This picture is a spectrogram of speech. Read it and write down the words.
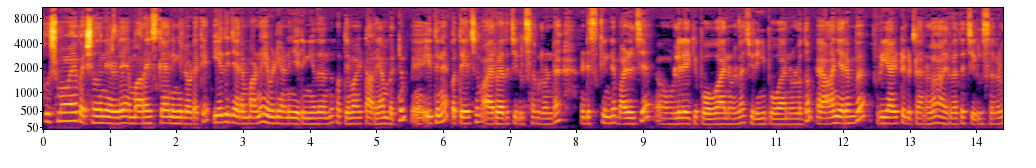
സൂക്ഷ്മമായ പരിശോധനകളുടെ എം ആർ ഐ സ്കാനിങ്ങിലൂടെയൊക്കെ ഏത് ഞരമ്പാണ് എവിടെയാണ് ഞെരുങ്ങിയത് എന്ന് കൃത്യമായിട്ട് അറിയാൻ പറ്റും. ഇതിന് പ്രത്യേകിച്ചും ആയുർവേദ ചികിത്സകളുണ്ട്. ഡിസ്കിന്റെ ബൾജ് ഉള്ളിലേക്ക് പോകാനുള്ള ചുരുങ്ങി പോകാനുള്ളതും ആ ഞരമ്പ് ഫ്രീ ആയിട്ട് കിട്ടാനുള്ള ആയുർവേദ ചികിത്സകൾ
